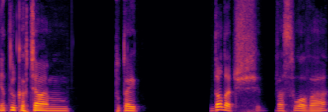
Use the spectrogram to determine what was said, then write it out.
Ja tylko chciałem tutaj dodać dwa słowa,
